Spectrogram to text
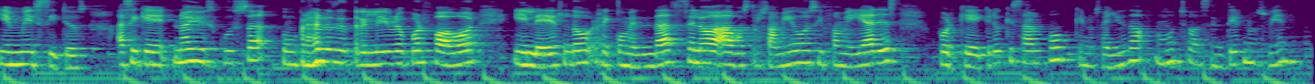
y en mil sitios. Así que no hay excusa, compraros este libro por favor y leedlo, recomendádselo a vuestros amigos y familiares porque creo que es algo que nos ayuda mucho a sentirnos bien.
